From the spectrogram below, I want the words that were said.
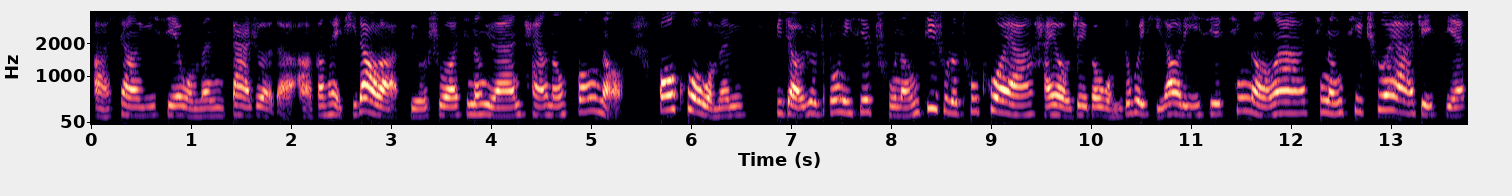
啊，像一些我们大热的啊，刚才也提到了，比如说新能源、太阳能、风能，包括我们。比较热衷的一些储能技术的突破呀，还有这个我们都会提到的一些氢能啊、氢能汽车呀，这些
